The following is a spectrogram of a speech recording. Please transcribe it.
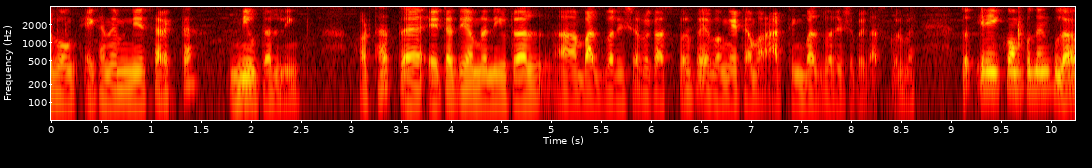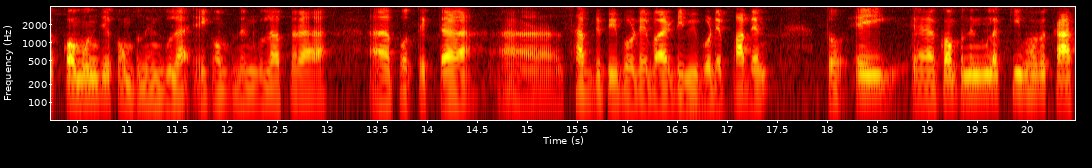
এবং এখানে আমি নিয়েছি আর একটা নিউট্রাল লিঙ্ক অর্থাৎ এটা দিয়ে আমরা নিউট্রাল বাসবার হিসাবে কাজ করবে এবং এটা আমার আর্থিং বাসবার হিসাবে কাজ করবে। তো এই কম্পোনেন্টগুলো কমন যে কম্পোনেন্টগুলো এই কম্পোনেন্টগুলো আপনারা প্রত্যেকটা সাব ডিপি বোর্ডে বা ডিবি বোর্ডে পাবেন। তো এই কম্পোনেন্টগুলো কীভাবে কাজ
